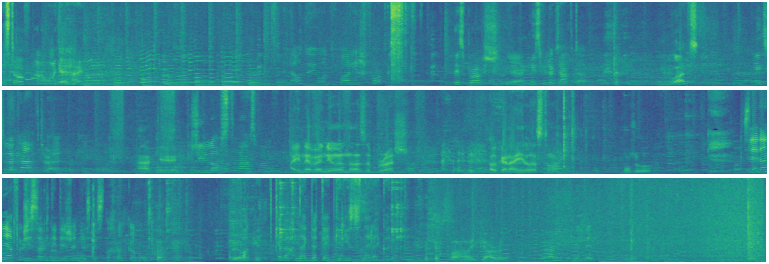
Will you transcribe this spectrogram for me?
pissed off and I want to go home. Hello, do you want to polish forks? This brush Yeah. needs to be looked after. What? You need to look after it Okay. because you lost the last one? I never knew another brush. How can I lost one? Bonjour. C'est la dernière fois que j'ai servi des déjeuners, est-ce que tu t'en rends compte? Regarde. Fuck le cabarnak de tête grise du Naracotte. Hi, Karen.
